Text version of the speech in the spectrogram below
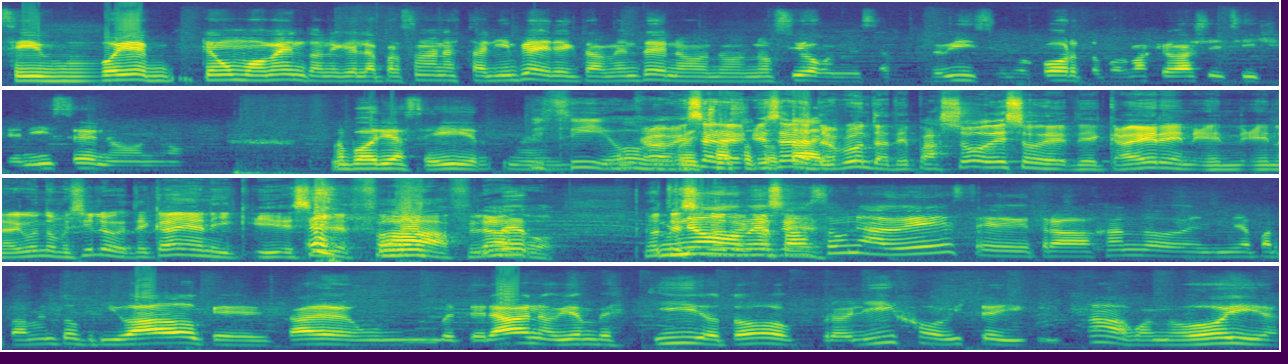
si voy, tengo un momento en el que la persona no está limpia, directamente no, no, no sigo con el servicio, lo corto, por más que vaya y se higienice, no, no, no podría seguir. Me- sí, obvio. Claro, esa, era, esa era otra pregunta. ¿Te pasó de eso de, de caer en, en- en algún domicilio que te caigan y, y decirle, fa, Me- flaco? No, te- no te me hace- pasó una vez eh, trabajando en mi apartamento privado que cae un veterano bien vestido, todo prolijo, ¿viste? Y nada, cuando voy a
